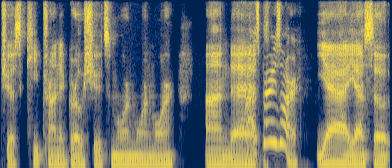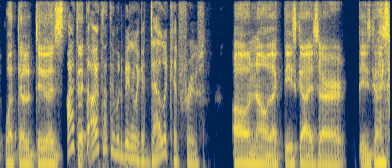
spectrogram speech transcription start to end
just keep trying to grow shoots more and more and more. And uh, Raspberries are. yeah, yeah. So what they'll do is I they- thought I thought they would have been like a delicate fruit. oh no, like these guys are these guys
